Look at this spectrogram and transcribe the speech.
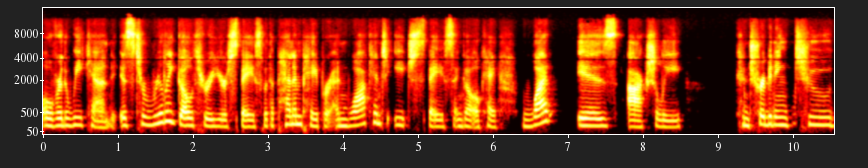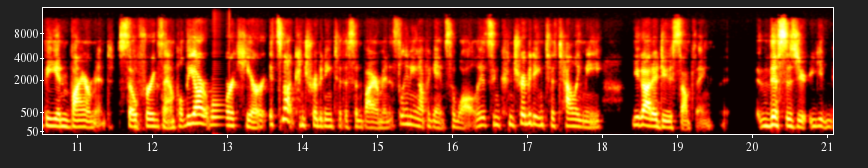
over the weekend is to really go through your space with a pen and paper and walk into each space and go okay what is actually contributing to the environment? So for example the artwork here it's not contributing to this environment. It's leaning up against the wall. It's in contributing to telling me you got to do something. This is your you,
